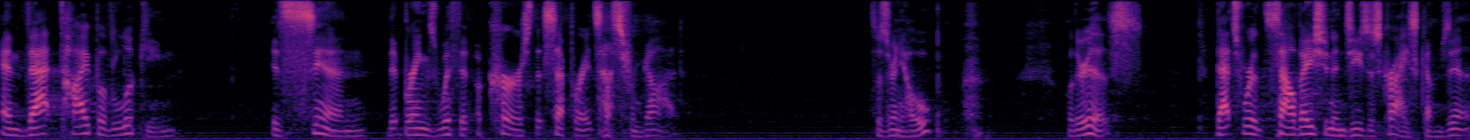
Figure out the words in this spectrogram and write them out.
And that type of looking is sin that brings with it a curse that separates us from God. So, is there any hope? Well, there is. That's where salvation in Jesus Christ comes in.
